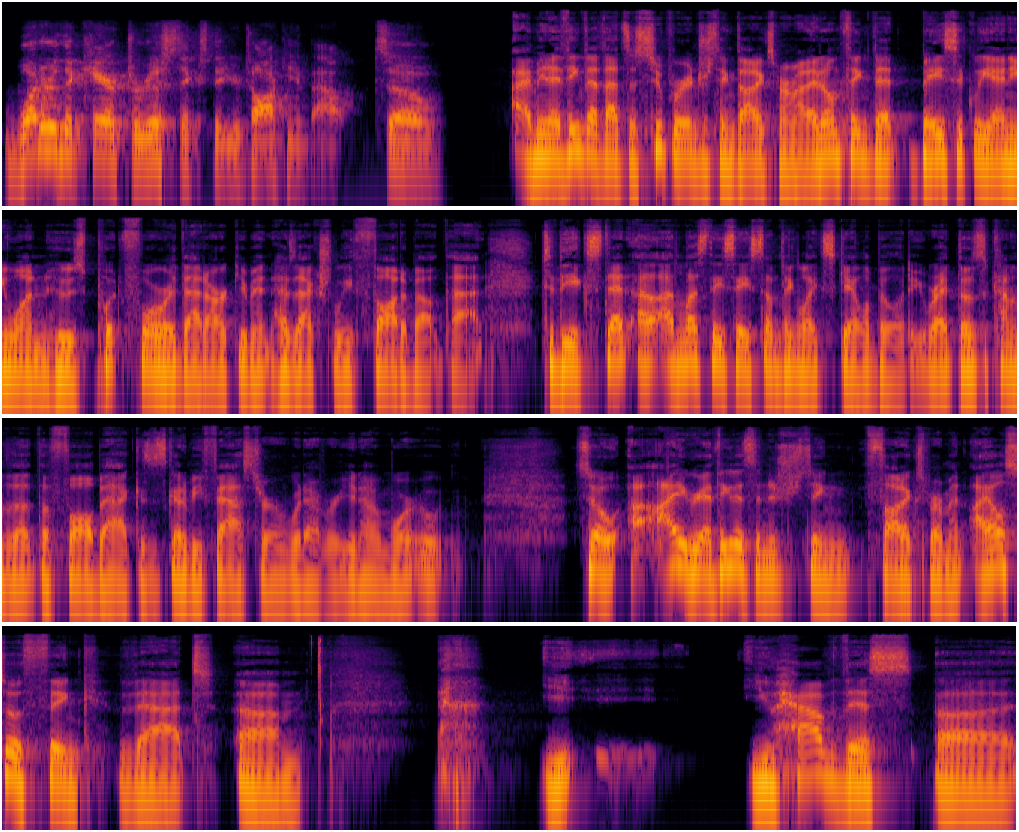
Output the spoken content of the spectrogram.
what are the characteristics that you're talking about? So I mean, I think that that's a super interesting thought experiment. I don't think that basically anyone who's put forward that argument has actually thought about that to the extent, uh, unless they say something like scalability, right? Those are kind of the, the fallback because it's going to be faster or whatever, you know, more. So I, I, agree. I think that's an interesting thought experiment. I also think that um, you, you have this, uh,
